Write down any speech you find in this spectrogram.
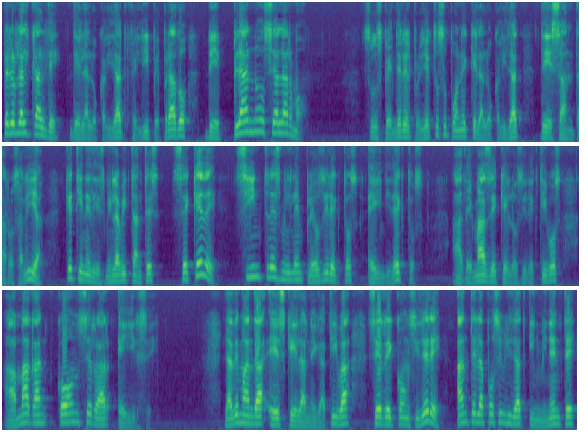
pero el alcalde de la localidad, Felipe Prado, de plano se alarmó. Suspender el proyecto supone que la localidad de Santa Rosalía, que tiene 10.000 habitantes, se quede sin 3.000 empleos directos e indirectos, además de que los directivos amagan con cerrar e irse. La demanda es que la negativa se reconsidere ante la posibilidad inminente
